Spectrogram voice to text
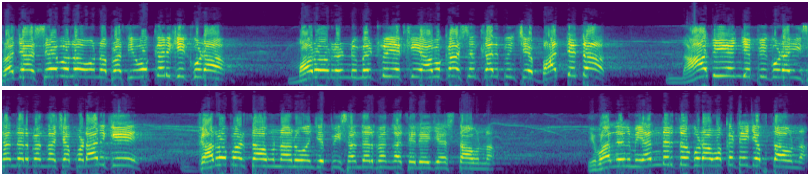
ప్రజాసేవలో ఉన్న ప్రతి ఒక్కరికి కూడా మరో రెండు మెట్లు ఎక్కి అవకాశం కల్పించే బాధ్యత నాది అని చెప్పి కూడా ఈ సందర్భంగా చెప్పడానికి గర్వపడతా ఉన్నాను అని చెప్పి ఈ సందర్భంగా తెలియజేస్తా ఉన్నా. ఇవాళ నేను మీ అందరితో కూడా ఒకటే చెప్తా ఉన్నా.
